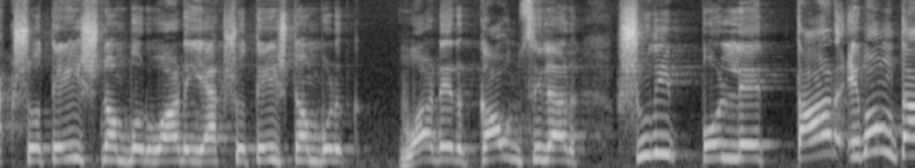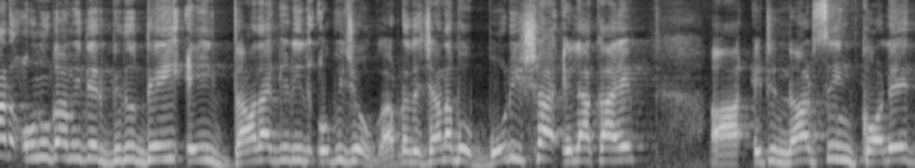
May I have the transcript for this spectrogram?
একশো তেইশ নম্বর ওয়ার্ড, এই একশো তেইশ নম্বর ওয়ার্ডের কাউন্সিলর সুদীপ পল্লে তার এবং তার অনুগামীদের বিরুদ্ধেই এই দাদাগিরির অভিযোগ। আপনাদের জানাব, বরিশা এলাকায় এটি নার্সিং কলেজ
